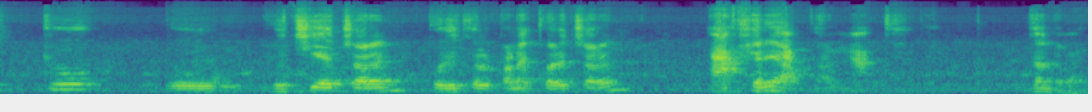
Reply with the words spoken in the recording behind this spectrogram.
একটু গুছিয়ে চলেন, পরিকল্পনা করে চলেন। আখেরে আপনার না থাকবে। ধন্যবাদ।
